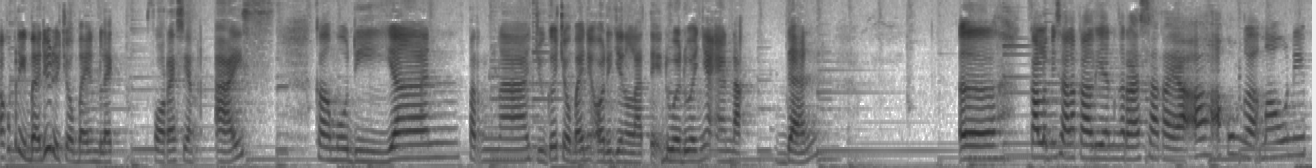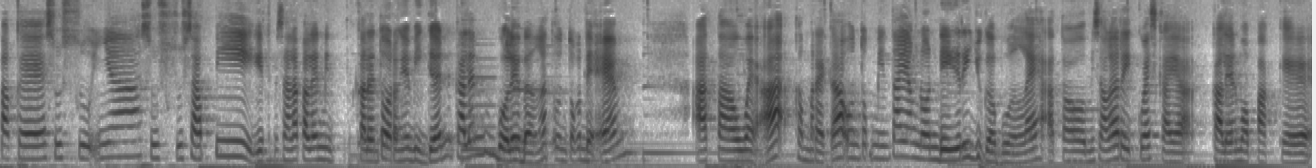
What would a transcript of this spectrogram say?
Aku pribadi udah cobain black forest yang ice. Kemudian pernah juga cobain yang original latte. Dua-duanya enak dan uh, kalau misalnya kalian ngerasa kayak ah aku nggak mau nih pakai susunya susu sapi gitu. Misalnya kalian kalian tuh orangnya vegan kalian boleh banget untuk DM atau WA ke mereka untuk minta yang non dairy juga boleh. Atau misalnya request kayak kalian mau pakai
